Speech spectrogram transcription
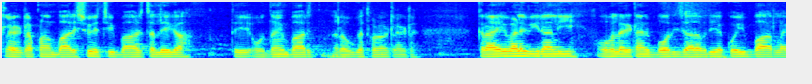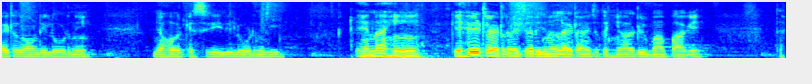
ਟਰੈਕਟਰ ਆਪਣਾ ਬਾਰਿਸ਼ ਵਿੱਚ ਹੀ ਬਾਹਰ ਚੱਲੇਗਾ ਤੇ ਉਦਾਂ ਹੀ ਬਾਹਰ ਰਹੂਗਾ ਥੋੜਾ ਟਰੈਕਟਰ ਕਿਰਾਏ ਵਾਲੇ ਵੀਰਾਂ ਲਈ ਉਹ ਲਾਈਟਾਂ ਬਹੁਤ ਹੀ ਜ਼ਿਆਦਾ ਵਧੀਆ, ਕੋਈ ਬਾਰ ਲਾਈਟ ਲਾਉਣ ਦੀ ਲੋੜ ਨਹੀਂ ਜਾਂ ਹੋਰ ਕਿਸੇ ਚੀਜ਼ ਦੀ ਲੋੜ ਨਹੀਂ ਜੀ ਇਹਨਾਂ ਹੀ ਕਿਸੇ ਟਰੈਕਟਰ ਵਿੱਚ origignal ਲਾਈਟਾਂ ਵਿੱਚ ਤੁਸੀਂ ਆਹ ਟਿਊਬਾਂ ਪਾ ਕੇ ਤੇ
